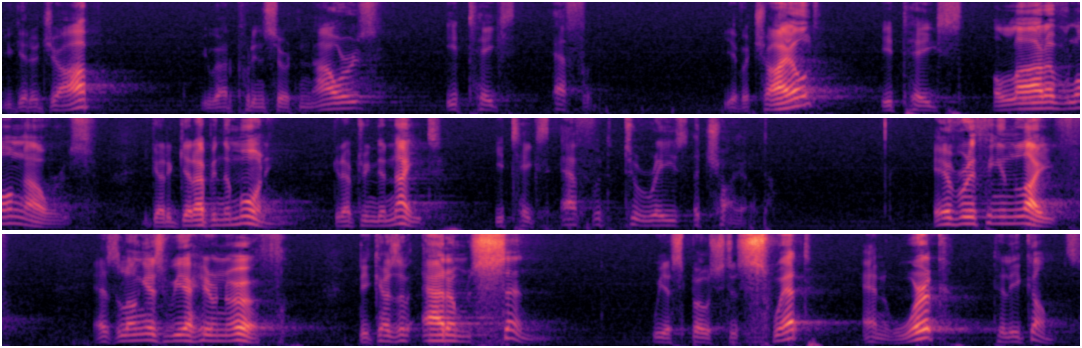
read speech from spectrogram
You get a job, you got to put in certain hours. It takes effort. You have a child, it takes a lot of long hours. You got to get up in the morning, get up during the night. It takes effort to raise a child everything in life, as long as we are here on earth, because of Adam's sin, we are supposed to sweat and work till he comes.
